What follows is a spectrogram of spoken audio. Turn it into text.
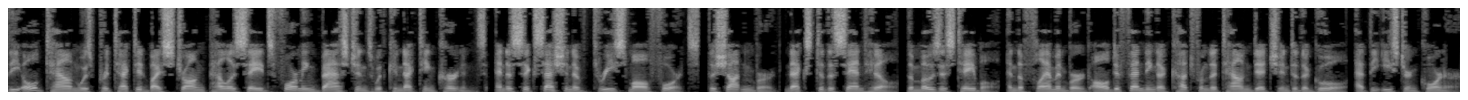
The Old Town was protected by strong palisades forming bastions with connecting curtains, and a succession of three small forts, the Schottenberg next to the Sand Hill, the Moses Table, and the Flammenberg all defending a cut from the town ditch into the Goul, at the eastern corner.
